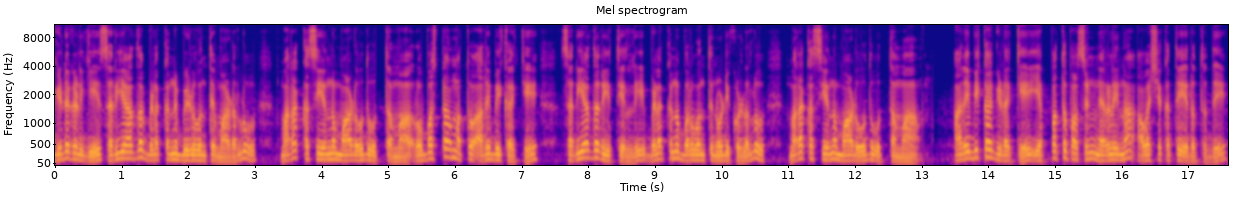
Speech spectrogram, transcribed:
ಗಿಡಗಳಿಗೆ ಸರಿಯಾದ ಬೆಳಕನ್ನು ಬೀಳುವಂತೆ ಮಾಡಲು ಮರ ಕಸಿಯನ್ನು ಮಾಡುವುದು ಉತ್ತಮ. ರೋಬಸ್ಟಾ ಮತ್ತು ಅರೇಬಿಕಾಕ್ಕೆ ಸರಿಯಾದ ರೀತಿಯಲ್ಲಿ ಬೆಳಕನ್ನು ಬರುವಂತೆ ನೋಡಿಕೊಳ್ಳಲು ಮರ ಕಸಿಯನ್ನು ಮಾಡುವುದು ಉತ್ತಮ. ಅರೇಬಿಕಾ ಗಿಡಕ್ಕೆ ಎಪ್ಪತ್ತು ಪರ್ಸೆಂಟ್ ನೆರಳಿನ ಅವಶ್ಯಕತೆ ಇರುತ್ತದೆ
